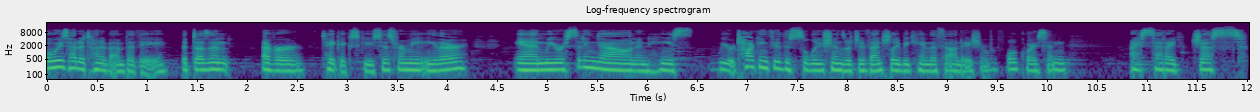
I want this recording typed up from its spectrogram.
always had a ton of empathy, but doesn't ever take excuses from me either. And we were sitting down and he's we were talking through the solutions, which eventually became the foundation for full course. And I said, I just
